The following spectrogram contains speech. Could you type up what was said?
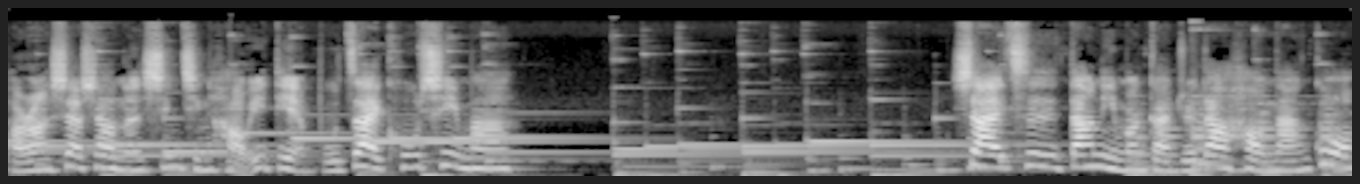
好让笑笑能心情好一点，不再哭泣吗？下一次当你们感觉到好难过、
